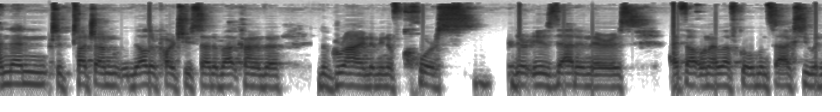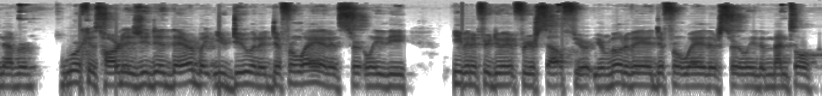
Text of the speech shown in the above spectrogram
And then to touch on the other parts you said about kind of the the grind. I mean, of course, there is that, and there is. I thought when I left Goldman Sachs, you would never work as hard as you did there, but you do in a different way, and it's certainly the even if you're doing it for yourself, you're you're motivated a different way. There's certainly the mental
